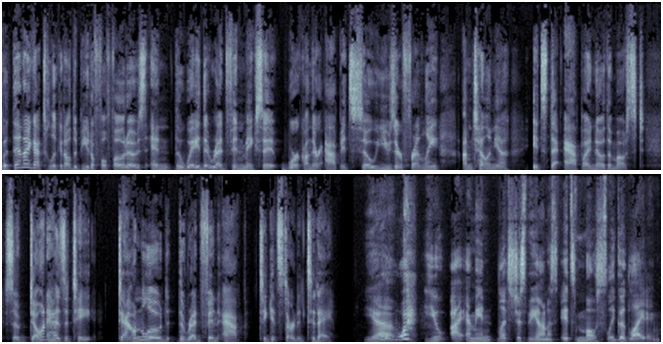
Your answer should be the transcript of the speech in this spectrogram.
but then I got to look at all the beautiful photos and the way that Redfin makes it work on their app. It's so user friendly. I'm telling you, it's the app I know the most. So don't hesitate. Download the Redfin app to get started today. Yeah. What? You I I mean, let's just be honest. It's mostly good lighting.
